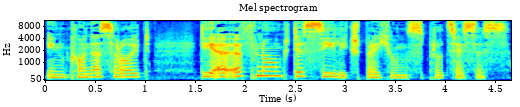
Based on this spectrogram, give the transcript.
in Connersreuth die Eröffnung des Seligsprechungsprozesses.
